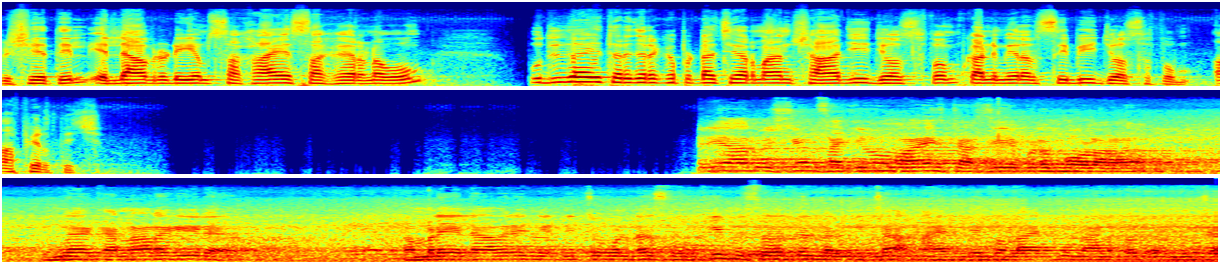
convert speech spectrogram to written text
വിഷയത്തിൽ എല്ലാവരുടെയും സഹായ സഹകരണവും പുതുതായി തെരഞ്ഞെടുക്കപ്പെട്ട ചെയർമാൻ ഷാജി ജോസഫും കൺവീനർ സിബി ജോസഫും അഭ്യർത്ഥിച്ചു. വിഷയം സജീവമായി ചർച്ച ചെയ്യപ്പെടുമ്പോഴാണ് ഇന്ന് കർണാടകയിൽ നമ്മളെ എല്ലാവരെയും ഞെട്ടിച്ചുകൊണ്ട് സുഖി മിശ്രത്തിൽ നിർമ്മിച്ച ആയിരത്തി തൊള്ളായിരത്തി നാൽപ്പത് നിർമ്മിച്ച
